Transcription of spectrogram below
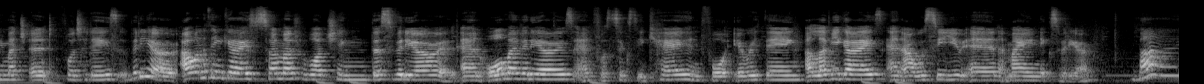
pretty much it for today's video. I want to thank you guys so much for watching this video and all my videos and for 60k and for everything. I love you guys and I will see you in my next video. Bye!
